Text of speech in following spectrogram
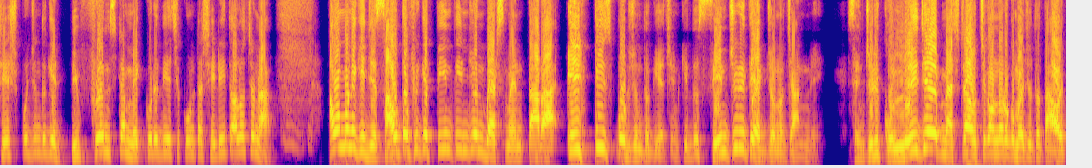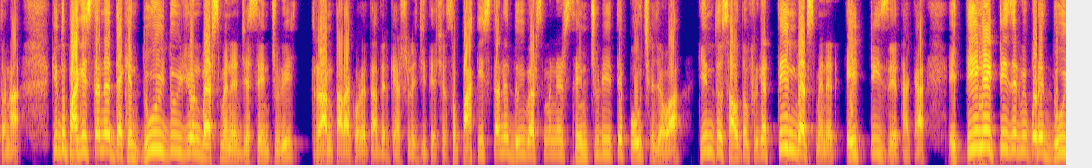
শেষ পর্যন্ত গিয়ে ডিফারেন্সটা মেক করে দিয়েছে কোনটা সেটাই তো আলোচনা। আমার মনে কি যে সাউথ আফ্রিকার তিন তিনজন ব্যাটসম্যান তারা এইটিস পর্যন্ত গিয়েছেন, কিন্তু সেঞ্চুরিতে একজনও যাননি। সেঞ্চুরি করলেই যে ম্যাচটা হচ্ছে অন্যরকম হয়ে যেত তা হয়তো না। কিন্তু পাকিস্তানের দেখেন, দুই দুইজন ব্যাটসম্যানের যে সেঞ্চুরি, রান তারা করে তাদেরকে আসলে জিতেছে। সো পাকিস্তানের দুই ব্যাটসম্যানের সেঞ্চুরিতে পৌঁছে যাওয়া, কিন্তু সাউথ আফ্রিকার তিন ব্যাটসম্যানের এইটিজে থাকা, এই তিন এইটিজের বিপরীতে দুই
